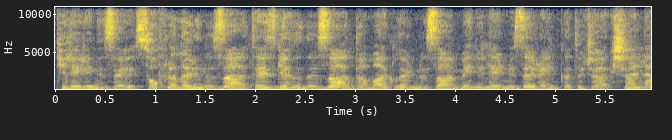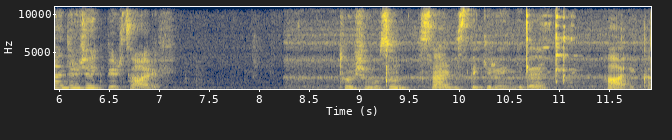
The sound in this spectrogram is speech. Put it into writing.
Kilerinize, sofralarınıza, tezgahınıza, damaklarınıza, menülerinize renk katacak, şenlendirecek bir tarif. Turşumuzun servisteki rengi de harika.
